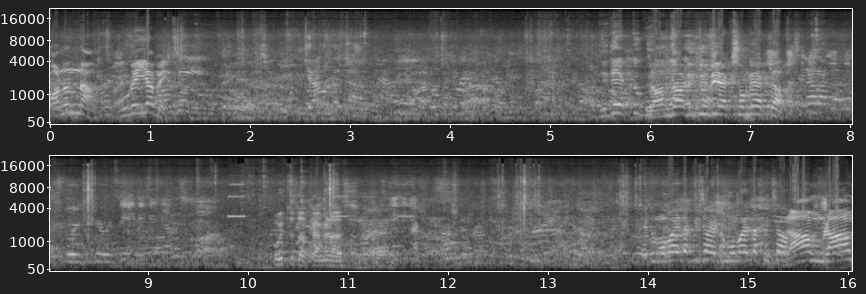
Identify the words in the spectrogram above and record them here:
অনন্যা ঘুরে যাবে? দিদি একটু রান্না ঋতু দিয়ে একসঙ্গে একটা। ওই তো তো ক্যামেরা আছে একটু মোবাইলটা পিছাও একটু মোবাইলটা পিছাও। রাম রাম।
